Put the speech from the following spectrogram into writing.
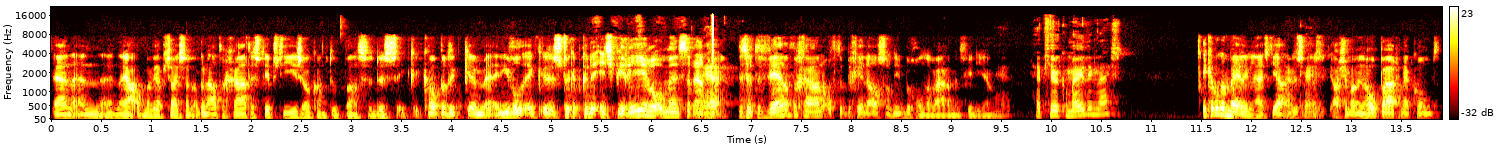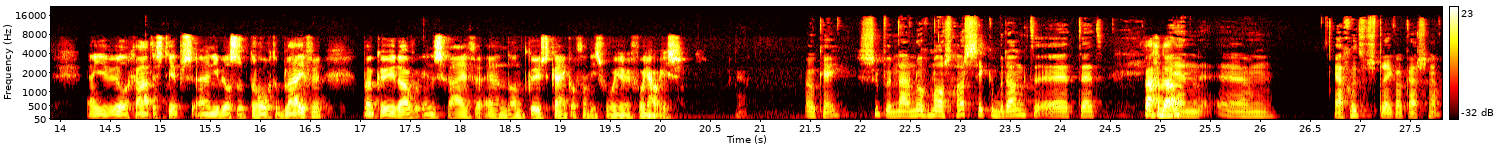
En, en, nou ja, op mijn website staan ook een aantal gratis tips die je zo kan toepassen. Dus ik, ik hoop dat ik in ieder geval een stuk heb kunnen inspireren om mensen eraan te zetten verder te gaan of te beginnen als ze nog niet begonnen waren met video. Ja. Heb je ook een mailinglijst? Ik heb ook een mailinglijst, ja. Dus als, als, je op een hoofdpagina komt en je wil gratis tips en je wil ze op de hoogte blijven, dan kun je daarvoor inschrijven en dan kun je eens kijken of dat iets voor, je, voor jou is. Ja. Oké, super. Nou, nogmaals hartstikke bedankt, uh, Ted. Graag gedaan. En um, ja, goed, we spreken elkaar snel.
